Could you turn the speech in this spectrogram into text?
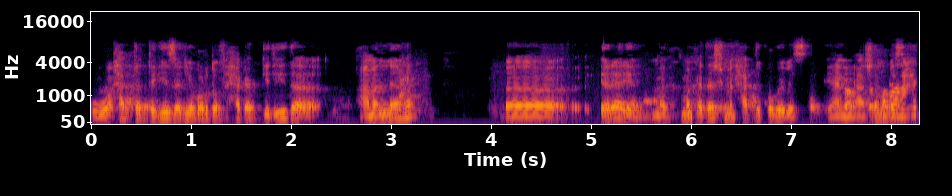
وحتى التجهيزة دي برضو في حاجات جديدة عملناها. قراية. ما ما خدهاش من حد copy بس يعني عشان طب بس أنا عايز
